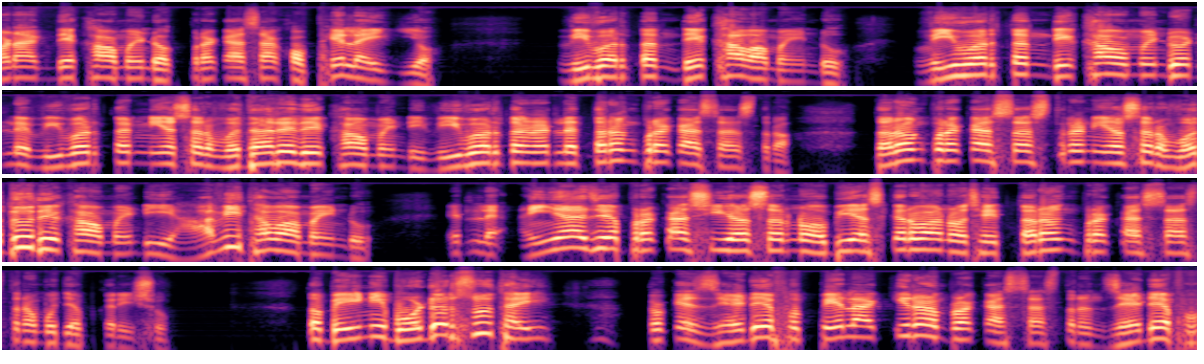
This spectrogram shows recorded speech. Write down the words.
વણાક દેખાવા માંડ્યો. પ્રકાશ આખો ફેલાઈ ગયો. વિવર્તન દેખાવા માંડ્યું. વિવર્તન દેખાવા માંડ્યું એટલે વિવર્તનની અસર વધારે દેખાવા માંડી. વિવર્તન એટલે તરંગ પ્રકાશ શાસ્ત્ર. તરંગ પ્રકાશ શાસ્ત્રની અસર વધુ દેખાવા માંડી. હાવી થવા માંડ્યું. એટલે અહીંયા જે પ્રકાશીય અસરનો અભ્યાસ કરવાનો છે તરંગ પ્રકાશ શાસ્ત્ર મુજબ કરીશું. તો બેયની બોર્ડર શું થઈ? તો કે ઝેડએફ પેલા કિરણ પ્રકાશ શાસ્ત્ર ઝેડએફ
